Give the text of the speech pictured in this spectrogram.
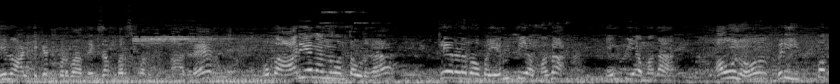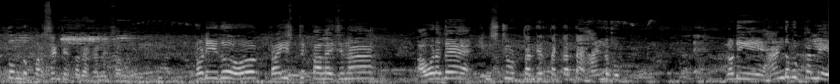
ನೀನು ಆಲ್ ಟಿಕೆಟ್ ಕೊಡಬಾರ್ದು ಎಕ್ಸಾಮ್ ಬರ್ಸ್ಬಾರ್ದು ಆದ್ರೆ ಒಬ್ಬ ಆರ್ಯನ್ ಅನ್ನುವಂತ ಹುಡುಗ, ಕೇರಳದ ಒಬ್ಬ ಎಂ ಪಿಯ ಮಗ ಎಂ ಪಿಯ ಮಗ, ಅವನು ಬರೀ ಇಪ್ಪತ್ತೊಂದು ಪರ್ಸೆಂಟ್ ಇರ್ತದೆ ಅವ್ನು ನೋಡಿ, ಇದು ಕ್ರೈಸ್ಟ್ ಕಾಲೇಜಿನ ಅವರದೇ ಇನ್ಸ್ಟಿಟ್ಯೂಟ್ ತಂದಿರತಕ್ಕಂಥ ಹ್ಯಾಂಡ್ ಬುಕ್ ನೋಡಿ ಹ್ಯಾಂಡ್ ಬುಕ್ಕಲ್ಲಿ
